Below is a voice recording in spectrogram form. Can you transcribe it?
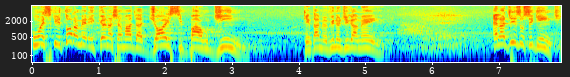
Uma escritora americana chamada Joyce Baldin. Quem está me ouvindo, diga amém. Ela diz o seguinte:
